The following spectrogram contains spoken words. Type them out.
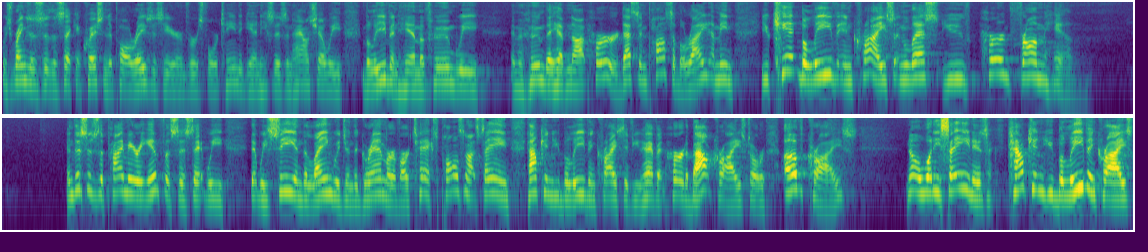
Which brings us to the second question that Paul raises here in verse 14 again. He says, And how shall we believe in him of whom we and whom they have not heard? That's impossible, right? I mean, you can't believe in Christ unless you've heard from him. And this is the primary emphasis that we, that we see in the language and the grammar of our text. Paul's not saying, How can you believe in Christ if you haven't heard about Christ or of Christ? No, what he's saying is, how can you believe in Christ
